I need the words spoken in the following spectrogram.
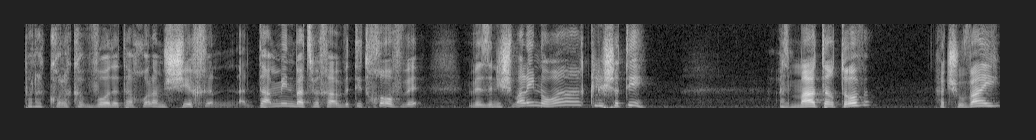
בואנה, כל הכבוד, אתה יכול להמשיך, תאמין בעצמך ותדחוף, ו... וזה נשמע לי נורא קלישתי. אז מה יותר טוב? התשובה היא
